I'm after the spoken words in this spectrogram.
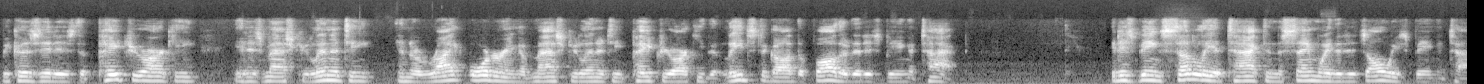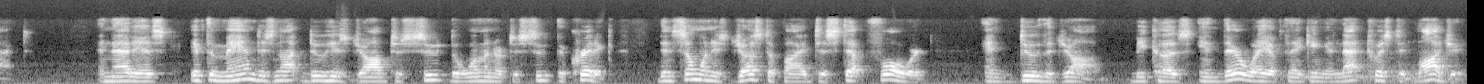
because it is the patriarchy, it is masculinity, in the right ordering of masculinity, patriarchy that leads to God the Father that is being attacked. It is being subtly attacked in the same way that it's always being attacked. And that is, if the man does not do his job to suit the woman or to suit the critic, then someone is justified to step forward and do the job. Because in their way of thinking and that twisted logic,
